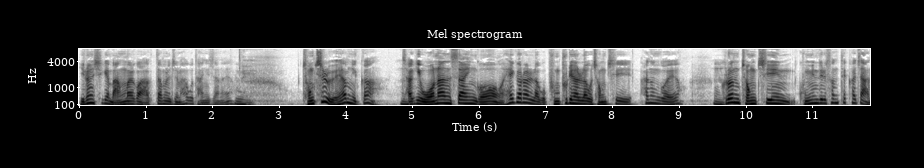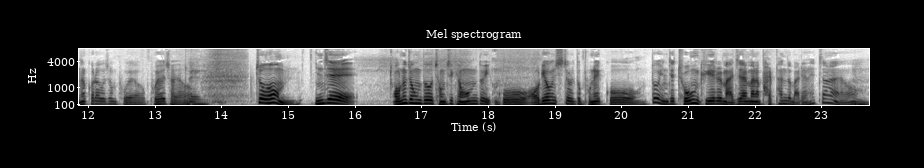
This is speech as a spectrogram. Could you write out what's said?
이런 식의 막말과 악담을 지금 하고 다니잖아요. 네. 정치를 왜 합니까? 음. 자기 원한 쌓인 거 해결하려고 분풀이 하려고 정치하는 거예요. 음. 그런 정치인 국민들이 선택하지 않을 거라고 좀 보여 보여져요. 네. 좀 이제 어느 정도 정치 경험도 있고 어려운 시절도 보냈고 또 이제 좋은 기회를 맞이할 만한 발판도 마련했잖아요. 음.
